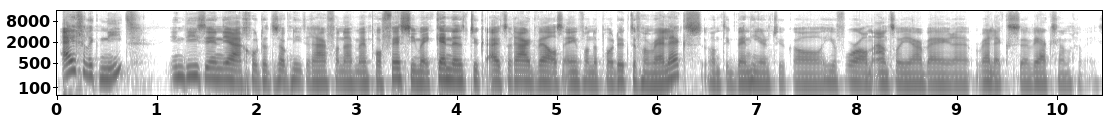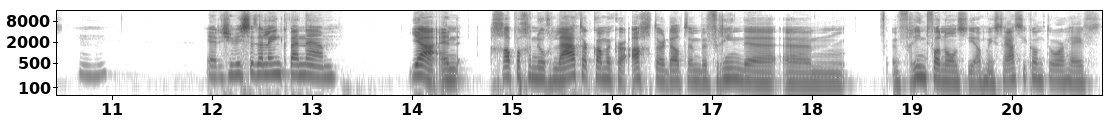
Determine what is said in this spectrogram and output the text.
eigenlijk niet. In die zin, ja goed, dat is ook niet raar vanuit mijn professie. Maar ik kende het natuurlijk uiteraard wel als een van de producten van Relax. Want ik ben hier natuurlijk al hiervoor al een aantal jaar bij uh, Relax uh, werkzaam geweest. Mm -hmm. Ja, dus je wist het alleen qua naam? Ja, en grappig genoeg, later kwam ik erachter dat een bevriende, um, een vriend van ons die administratiekantoor heeft,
